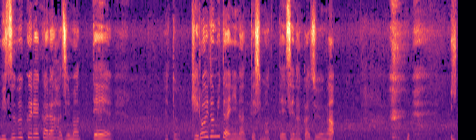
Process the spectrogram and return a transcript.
水ぶくれから始まって、えっと、ケロイドみたいになってしまって背中中が。1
